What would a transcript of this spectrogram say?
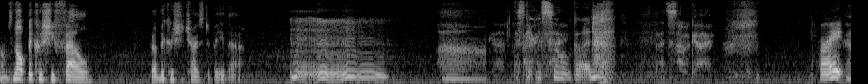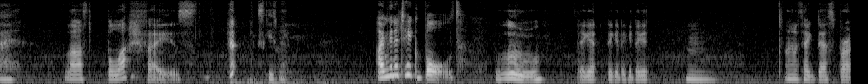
arms, not because she fell, but because she chose to be there. Mm, Ah, this game is so good. That's so okay. All right. Okay. Last blush phase. Excuse me. I'm going to take bold. Ooh. Dig it, dig it, dig it, dig it. Hmm. I'm gonna take desperate.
